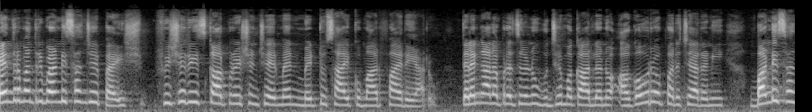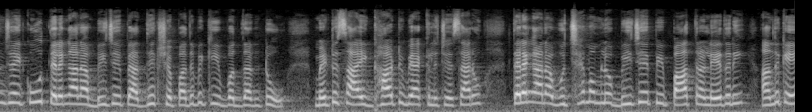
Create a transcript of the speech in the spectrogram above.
కేంద్ర మంత్రి బండి సంజయ్ పై fisheries corporation chairman Mettu Sai Kumar ఫైర్ అయ్యారు. తెలంగాణ ప్రజలను ఉద్యమకారులను అగౌరవపరిచారని బండి సంజయ్కు తెలంగాణ బీజేపీ అధ్యక్ష పదవికి ఇవ్వద్దంటూ మెట్టు సాయి ఘాటు వ్యాఖ్యలు చేశారు. తెలంగాణ ఉద్యమంలో బీజేపీ పాత్ర లేదని అందుకే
